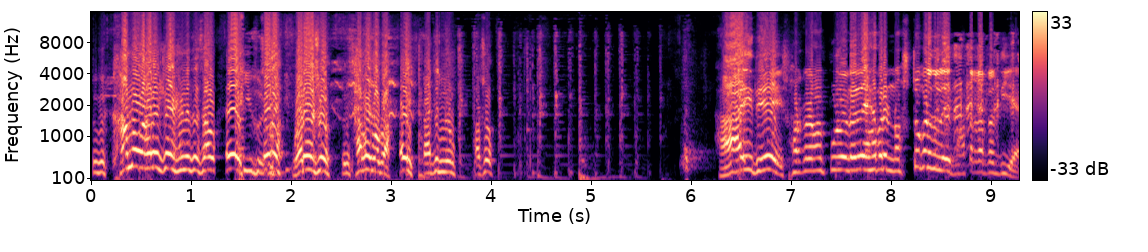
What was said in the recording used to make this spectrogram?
তুমি খামো ভালো টেনশন নিতে চাও? এই চলো ঘরে আসো তুমি থাকো বাবা। এই রাতে নিও আসো। হাই রে সরকার আমার পুরোটা একেবারে নষ্ট করে দিলে ভাতা টাতা দিয়ে।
